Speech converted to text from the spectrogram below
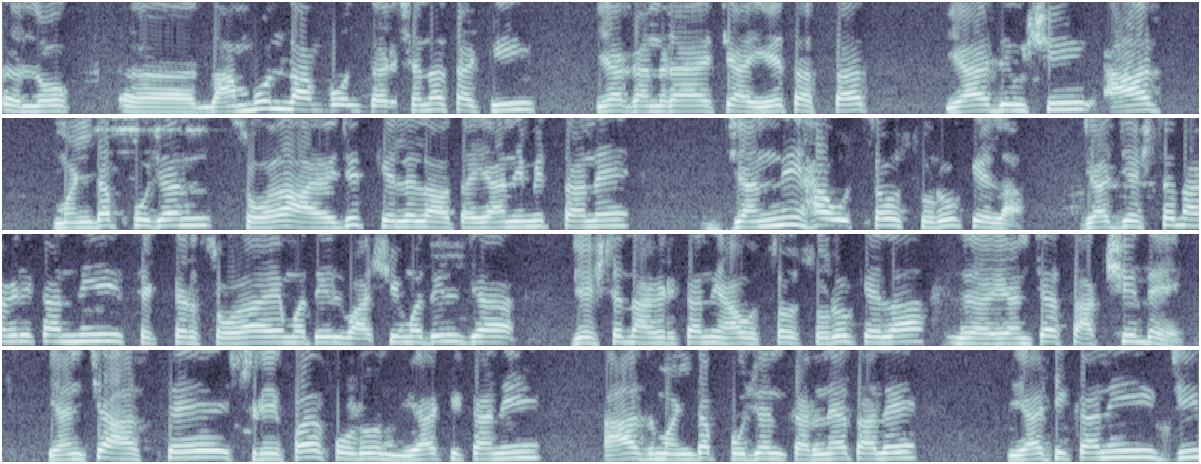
लोक लांबून लांबून दर्शनासाठी या गणरायाच्या येत असतात. या दिवशी आज मंडप पूजन सोहळा आयोजित केलेला होता. या निमित्ताने ज्यांनी हा उत्सव सुरू केला ज्या ज्येष्ठ नागरिकांनी सेक्टर सोळा ए मधील वाशीमधील ज्या ज्येष्ठ नागरिकांनी हा उत्सव सुरू केला यांच्या साक्षीने यांच्या हस्ते श्रीफळ फोडून या ठिकाणी आज मंडप पूजन करण्यात आले. या ठिकाणी जी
